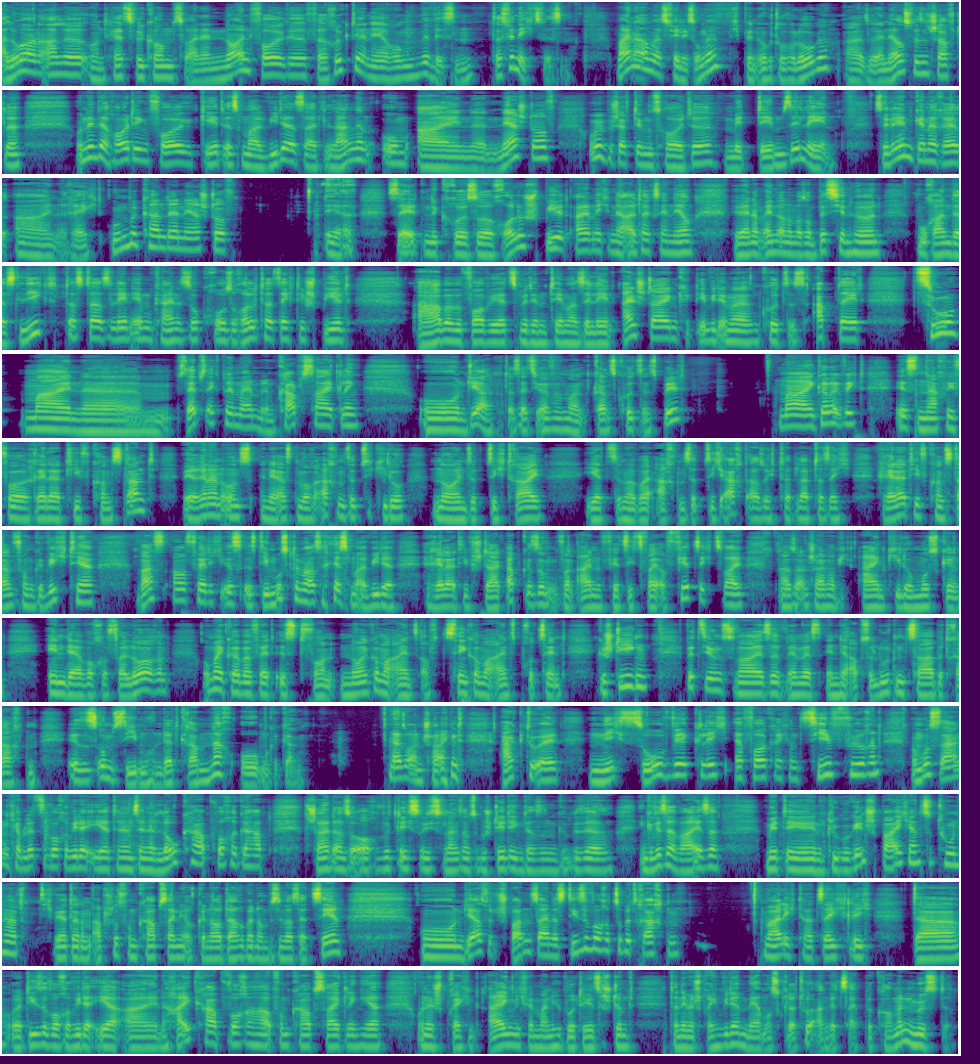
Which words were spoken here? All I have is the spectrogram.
Hallo an alle und herzlich willkommen zu einer neuen Folge Verrückte Ernährung. Wir wissen, dass wir nichts wissen. Mein Name ist Felix Unge, ich bin Ökotrophologe, also Ernährungswissenschaftler und in der heutigen Folge geht es mal wieder seit langem um einen Nährstoff und wir beschäftigen uns heute mit dem Selen. Selen generell ein recht unbekannter Nährstoff, der selten eine größere Rolle spielt eigentlich in der Alltagsernährung. Wir werden am Ende auch nochmal so ein bisschen hören, woran das liegt, dass das Selen eben keine so große Rolle tatsächlich spielt. Aber bevor wir jetzt mit dem Thema Selen einsteigen, kriegt ihr wieder immer ein kurzes Update zu meinem Selbstexperiment mit dem Carb Cycling. Und ja, da setze ich einfach mal ganz kurz ins Bild. Mein Körpergewicht ist nach wie vor relativ konstant. Wir erinnern uns, in der ersten Woche 78 Kilo, 79,3. Jetzt sind wir bei 78,8. Also ich bleibe tatsächlich relativ konstant vom Gewicht her. Was auffällig ist, ist die Muskelmasse ist mal wieder relativ stark abgesunken von 41,2 auf 40,2. Also anscheinend habe ich ein Kilo Muskeln in der Woche verloren und mein Körperfett ist von 9,1 auf 10,1 Prozent gestiegen, beziehungsweise wenn wir es in der absoluten Zahl betrachten, ist es um 700 Gramm nach oben gegangen. Also anscheinend aktuell nicht so wirklich erfolgreich und zielführend. Man muss sagen, ich habe letzte Woche wieder eher tendenziell eine Low-Carb-Woche gehabt. Es scheint also auch wirklich sich so langsam zu bestätigen, dass es in gewisser, in gewisser Weise mit den Glykogenspeichern zu tun hat. Ich werde dann am Abschluss vom Carb-Signing auch genau darüber noch ein bisschen was erzählen. Und ja, es wird spannend sein, das diese Woche zu betrachten weil ich tatsächlich da oder diese Woche wieder eher eine High Carb Woche habe vom Carb Cycling her und entsprechend eigentlich, wenn meine Hypothese stimmt, dann dementsprechend wieder mehr Muskulatur angezeigt bekommen müsste.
